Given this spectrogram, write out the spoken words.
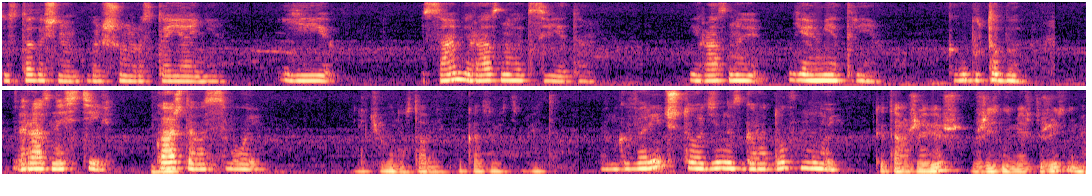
достаточно большом расстоянии. И сами разного цвета и разной геометрии. Как будто бы разный стиль. У каждого свой. Для чего наставник показывает тебе это? Он говорит, что один из городов мой. Ты там живешь в жизни между жизнями?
